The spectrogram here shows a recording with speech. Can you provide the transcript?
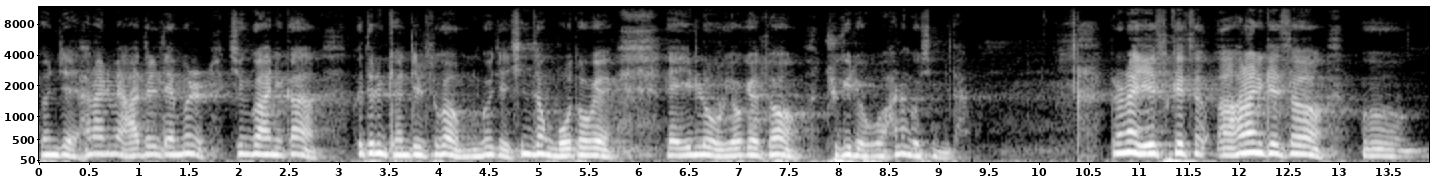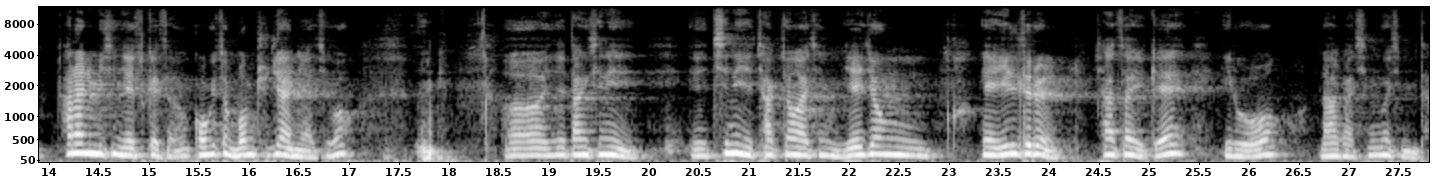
존재, 하나님의 아들됨을 증거하니까 그들은 견딜 수가 없는 거지. 신성 모독의 일로 여겨서 죽이려고 하는 것입니다. 그러나 예수께서 아, 하나님께서 어, 하나님이신 예수께서 거기서 멈추지 아니하시고 어, 이제 당신이 친히 작정하신 예정의 일들을 차서 있게 이루어 나아가시는 것입니다.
